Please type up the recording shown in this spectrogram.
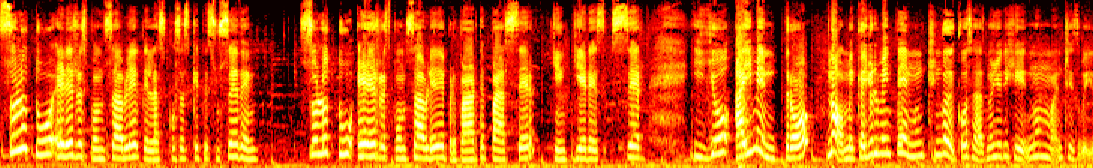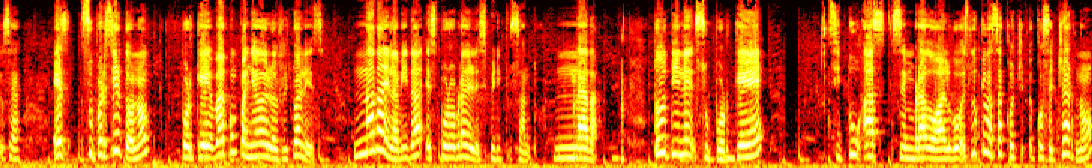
Solo tú eres responsable de las cosas que te suceden. Solo tú eres responsable de prepararte para ser quien quieres ser. Y yo ahí me entró, no, me cayó el 20 en un chingo de cosas, ¿no? Yo dije, no manches, güey, o sea, es súper cierto, ¿no? Porque va acompañado de los rituales. Nada en la vida es por obra del Espíritu Santo, nada. Todo tiene su porqué. Si tú has sembrado algo, es lo que vas a cosechar, ¿no?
